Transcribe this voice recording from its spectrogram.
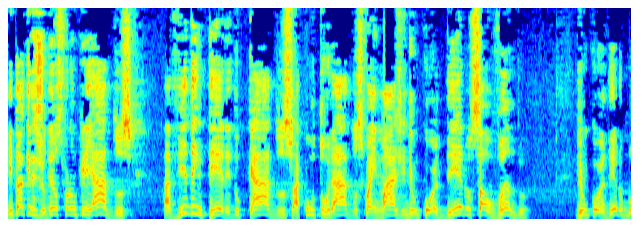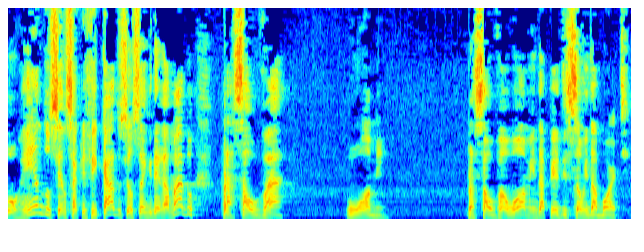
Então aqueles judeus foram criados a vida inteira, educados, aculturados com a imagem de um cordeiro salvando de um cordeiro morrendo, sendo sacrificado, seu sangue derramado, para salvar o homem. Para salvar o homem da perdição e da morte.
